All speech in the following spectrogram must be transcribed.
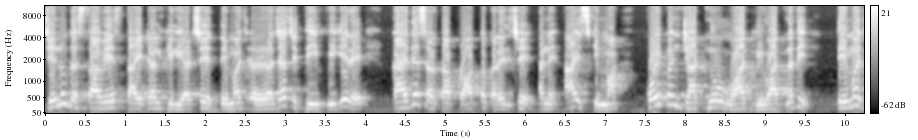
જેનું દસ્તાવેજ ટાઇટલ ક્લિયર છે તેમજ રજા ચિઠ્ઠી વગેરે કાયદેસરતા પ્રાપ્ત કરેલ છે અને આ સ્કીમમાં કોઈ પણ જાતનો વાદ વિવાદ નથી. તેમજ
